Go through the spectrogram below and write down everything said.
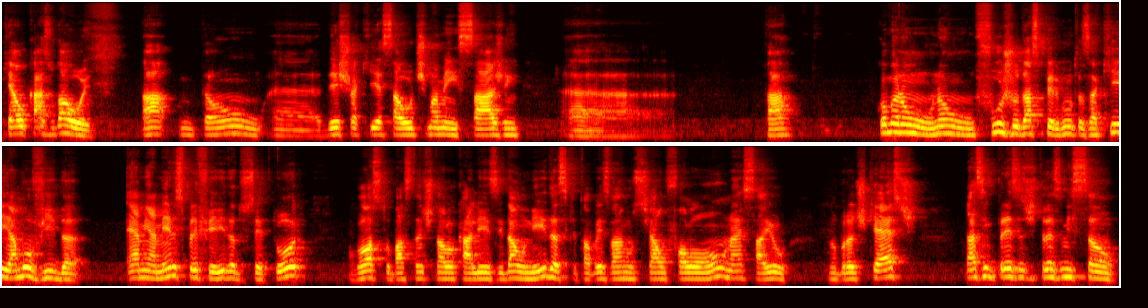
que é o caso da Oi. Tá? Então, é, deixo aqui essa última mensagem. É, tá? Como eu não, não fujo das perguntas aqui, a Movida é a minha menos preferida do setor. Gosto bastante da Localize e da Unidas, que talvez vá anunciar um follow-on, né? Saiu no broadcast. Das empresas de transmissão,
